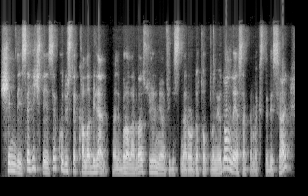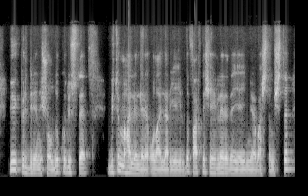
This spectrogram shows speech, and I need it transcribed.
Şimdi ise hiç değilse Kudüs'te kalabilen, hani buralardan sürülmeyen Filistinler orada toplanıyordu. Onu da yasaklamak istedi İsrail. Büyük bir direniş oldu. Kudüs'te bütün mahallelere olaylar yayıldı. Farklı şehirlere de yayılmaya başlamıştı.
